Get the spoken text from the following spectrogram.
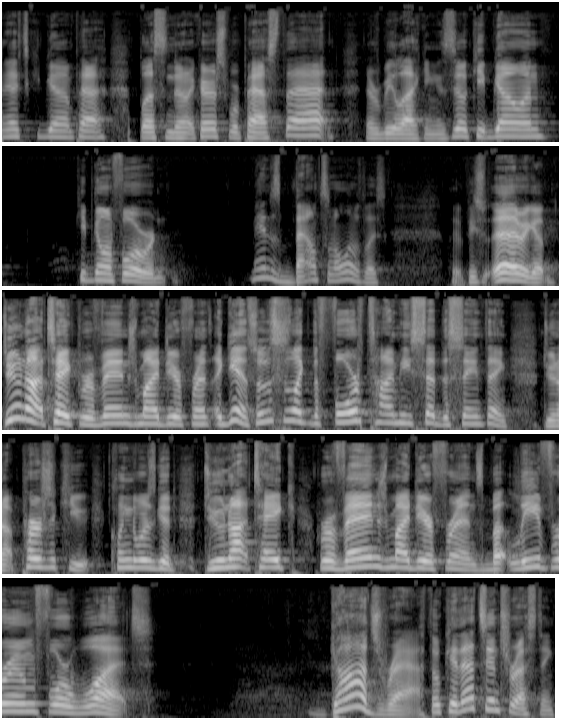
Let's keep going. Bless and do not curse. We're past that. Never be lacking in zeal. Keep going. Keep going forward. Man is bouncing all over the place. There we go. Do not take revenge, my dear friends. Again, so this is like the fourth time he said the same thing. Do not persecute. Cling to what is good. Do not take revenge, my dear friends, but leave room for what? God's wrath. Okay, that's interesting.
